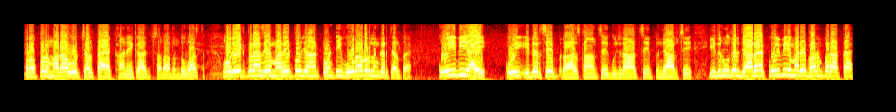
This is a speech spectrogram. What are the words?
प्रॉपर हमारा वो चलता है खाने का सारा बंदोबस्त। और एक तरह से हमारे तो यहाँ ट्वेंटी फोर आवर लंगर चलता है। कोई भी आए कोई इधर से राजस्थान से गुजरात से पंजाब से इधर उधर जा रहा है कोई भी हमारे फार्म पर आता है।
